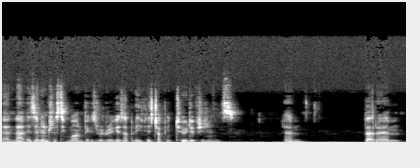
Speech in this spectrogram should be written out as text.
and that is an interesting one because Rodriguez, I believe, is jumping two divisions. Um, but um,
